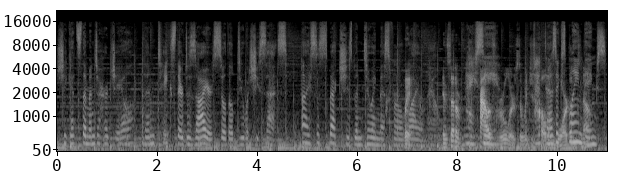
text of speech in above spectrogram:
She gets them into her jail, then takes their desires so they'll do what she says. I suspect she's been doing this for a Wait, while now. instead of I house see. rulers, do we just That call does them wardens explain now? things.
